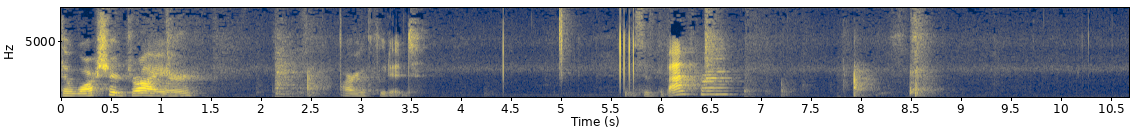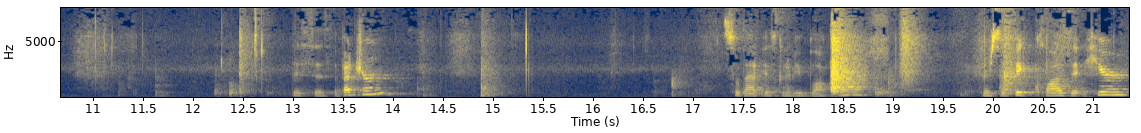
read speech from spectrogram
the washer dryer are included. This is the bathroom. This is the bedroom. So that is going to be blocked off. There's a big closet here.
